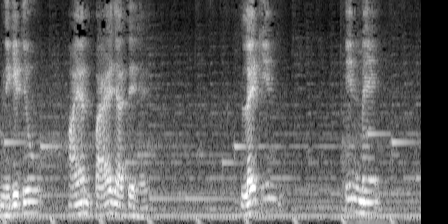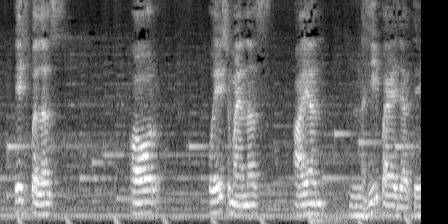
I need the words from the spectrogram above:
निगेटिव आयन पाए जाते हैं। लेकिन इनमें एच प्लस और ओ एच माइनस आयन नहीं पाए जाते।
